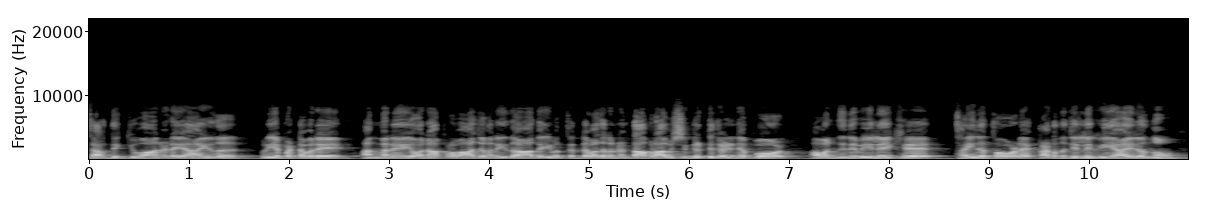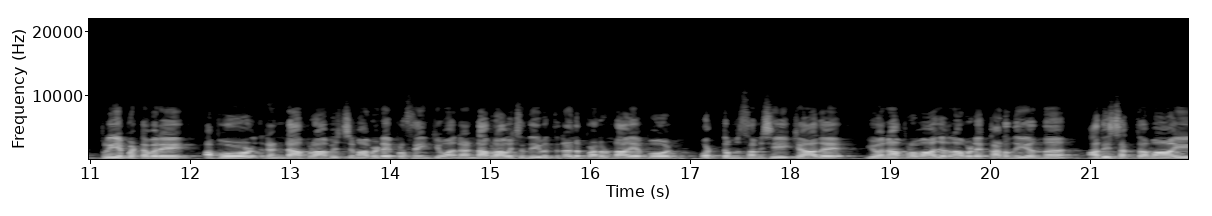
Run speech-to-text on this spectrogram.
ഛർദ്ദിക്കുവാനിടയായത്. പ്രിയപ്പെട്ടവരെ അങ്ങനെ യോനാ പ്രവാചകൻ ഇതാ ദൈവത്തിന്റെ വചനം രണ്ടാം പ്രാവശ്യം കിട്ടുകഴിഞ്ഞപ്പോൾ അവൻ നിലവിലേക്ക് ധൈര്യത്തോടെ കടന്നു ചെല്ലുകയായിരുന്നു. പ്രിയപ്പെട്ടവരെ അപ്പോൾ രണ്ടാം പ്രാവശ്യം അവിടെ പ്രസംഗിക്കുവാൻ രണ്ടാം പ്രാവശ്യം ദൈവത്തിന് എളുപ്പമുണ്ടായപ്പോൾ ഒട്ടും സംശയിക്കാതെ യോനാ പ്രവാചകൻ അവിടെ കടന്നു എന്ന് അതിശക്തമായി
